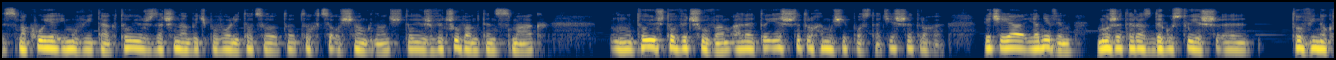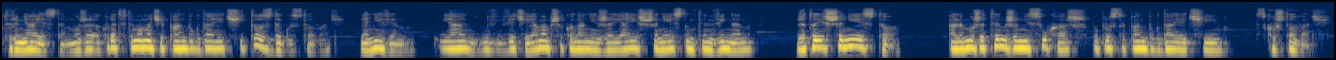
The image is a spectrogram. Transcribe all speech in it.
smakuje i mówi tak, to już zaczyna być powoli to, co to, to chcę osiągnąć, to już wyczuwam ten smak, mm, to już to wyczuwam, ale to jeszcze trochę musi postać, jeszcze trochę. Wiecie, ja, ja nie wiem, może teraz degustujesz e, to wino, którym ja jestem. Może akurat w tym momencie Pan Bóg daje ci to zdegustować. Ja nie wiem. Ja, wiecie, ja mam przekonanie, że ja jeszcze nie jestem tym winem, że to jeszcze nie jest to. Ale może tym, że mnie słuchasz, po prostu Pan Bóg daje ci skosztować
